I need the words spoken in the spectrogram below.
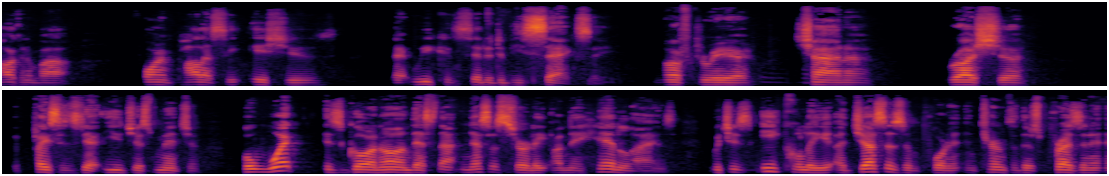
talking about foreign policy issues that we consider to be sexy. North Korea, mm-hmm. China, Russia, the places that you just mentioned. But what is going on that's not necessarily on the headlines, which is equally uh, just as important in terms of this president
